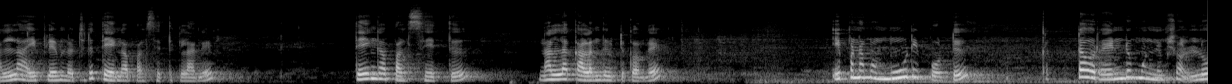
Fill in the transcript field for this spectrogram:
நல்லா ஐ ஃப்ளேமில் வச்சுட்டு தேங்காய் பால் சேர்த்துக்கலாங்க. தேங்காய் பால் சேர்த்து நல்லா கலந்து விட்டுக்கோங்க. இப்போ நம்ம மூடி போட்டு கரெக்டாக ஒரு ரெண்டு மூணு நிமிஷம் லோ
